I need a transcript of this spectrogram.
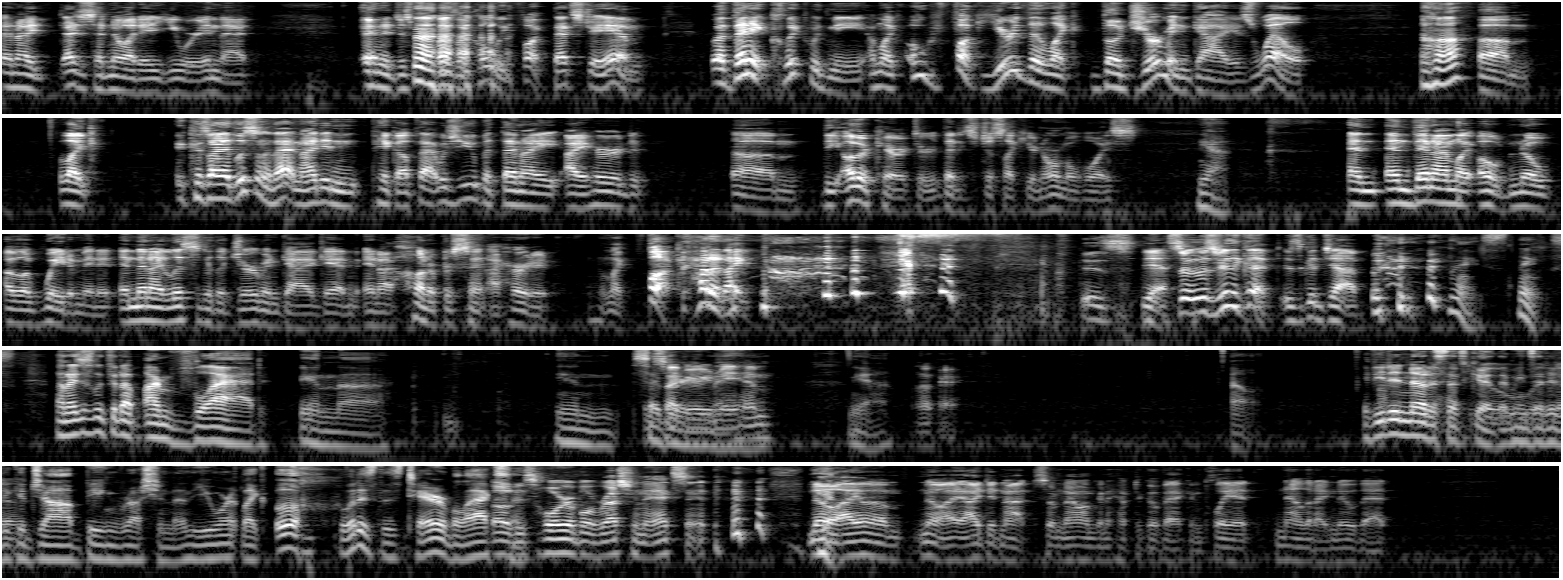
and I I just had no idea you were in that, and it just I was like, "Holy fuck, that's JM." But then it clicked with me. I'm like, "Oh fuck, you're the like the German guy as well." Uh huh. um like because i had listened to that and i didn't pick up that was you but then i i heard um the other character that it's just like your normal voice Yeah. and and then i'm like oh no i'm like wait a minute and then i listened to the german guy again and i 100% i heard it i'm like fuck how did i yes it was, yeah so it was really good it was a good job Nice. Thanks. And I just looked it up. I'm Vlad in uh, in Siberian, siberian mayhem Yeah. Okay Oh. If you didn't notice, that's good. go That means I did a good job being Russian, and you weren't like, "Ugh, what is this terrible accent?" oh this horrible russian accent no Yeah. i um no I, I did not so now i'm gonna have to go back and play it now that i know that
